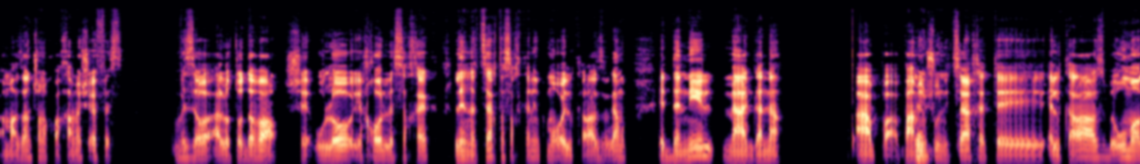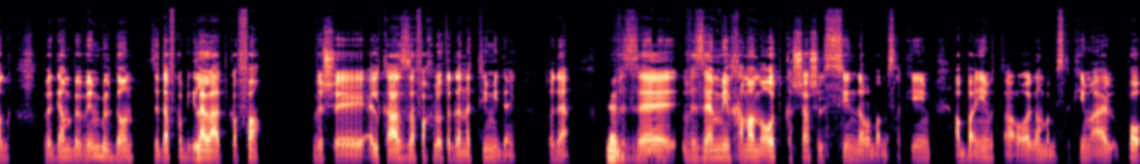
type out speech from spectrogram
המאזן שם כבר 5-0. וזה על אותו דבר, שהוא לא יכול לשחק, לנצח את השחקנים כמו אלקרז וגם את דניל מההגנה. הפעמים כן. שהוא ניצח את אה, אלקרז באומאג וגם בווימבלדון זה דווקא בגלל ההתקפה ושאלקרז הפך להיות הגנתי מדי, אתה יודע. כן. וזה, וזה מלחמה מאוד קשה של סינר במשחקים הבאים, ואתה רואה גם במשחקים האלו פה,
